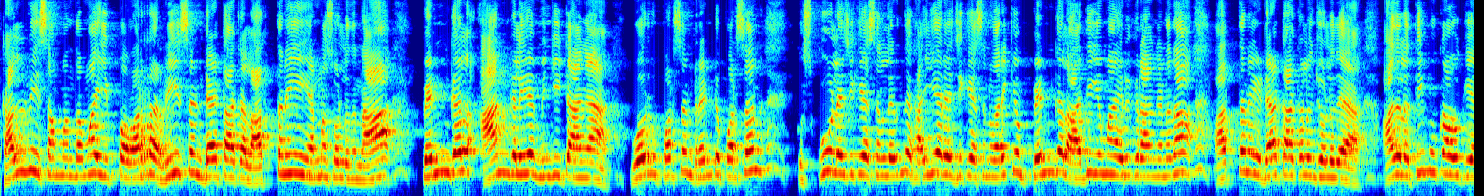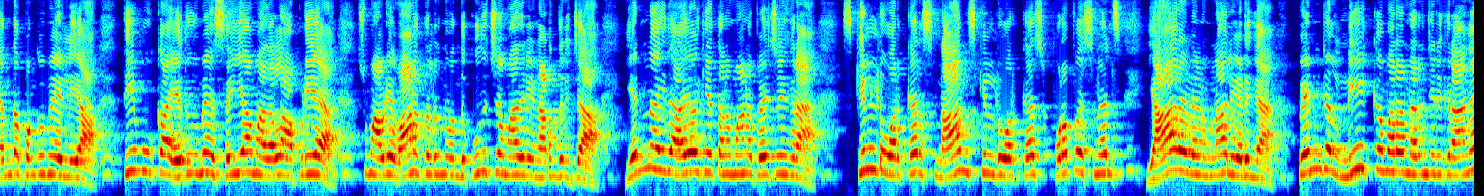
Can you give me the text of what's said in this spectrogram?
கல்வி சம்பந்தமாக இப்போ வர்ற ரீசன்ட் டேட்டாக்கள் அத்தனையும் என்ன சொல்லுதுன்னா பெண்கள் ஆண்களையே மிஞ்சிட்டாங்க. ஒரு பர்சன்ட் ரெண்டு பர்சன்ட் ஸ்கூல் எஜுகேஷன்லேருந்து ஹையர் எஜுகேஷன் வரைக்கும் பெண் பெண்கள் அதிகமாக இருக்கிறாங்கன்னு தான் அத்தனை டேட்டாக்களும் சொல்லுது. அதில் திமுகவுக்கு எந்த பங்குமே இல்லையா? திமுக எதுவுமே செய்யாமல் அதெல்லாம் அப்படியே சும்மா அப்படியே வானத்திலிருந்து வந்து குதிச்ச மாதிரி நடந்துருச்சா? என்ன இது அயோக்கியத்தனமான பேச்சுங்கிறேன். ஸ்கில்டு ஒர்க்கர்ஸ் நான் ஸ்கில்டு ஒர்க்கர்ஸ் ப்ரொஃபஷனல்ஸ் யாரை வேணும்னாலும் எடுங்க. பெண்கள் நீக்கமர நிறைஞ்சிருக்கிறாங்க.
